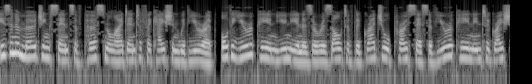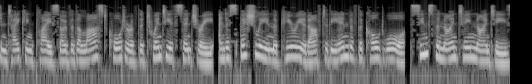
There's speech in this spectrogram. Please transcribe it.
is an emerging sense of personal identification with Europe, or the European Union as a result of the gradual process of European integration taking place over the last quarter of the 20th century, and especially in the period after the end of the Cold War, since the 1990s.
